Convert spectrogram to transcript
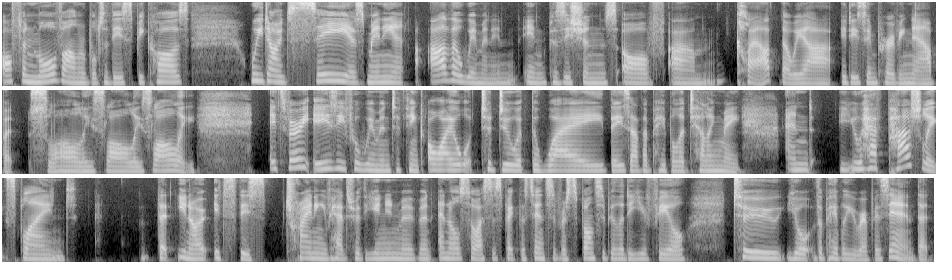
often more vulnerable to this because we don't see as many other women in, in positions of um, clout, though we are, it is improving now, but slowly, slowly, slowly. It's very easy for women to think, oh, I ought to do it the way these other people are telling me. And you have partially explained that, you know, it's this training you've had through the union movement, and also I suspect the sense of responsibility you feel to your the people you represent that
